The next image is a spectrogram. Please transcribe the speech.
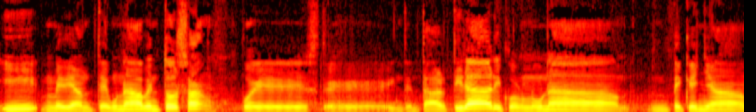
y mediante una ventosa pues eh, intentar tirar y con una pequeña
